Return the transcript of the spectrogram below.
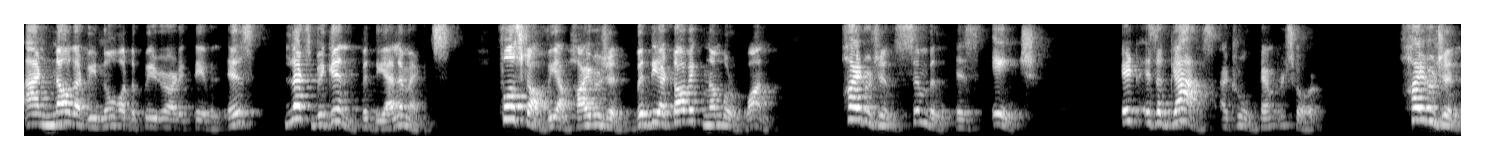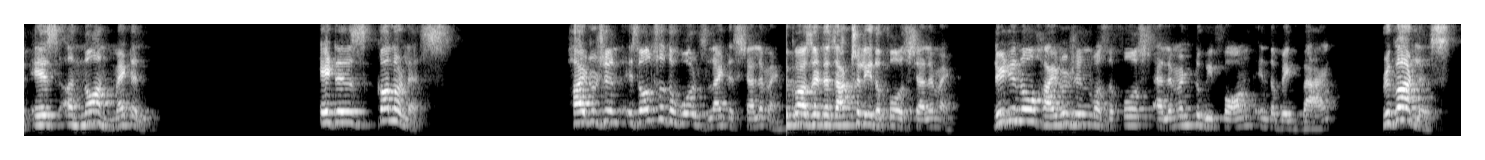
And now that we know what the periodic table is, Let's begin with the elements. First off, we have hydrogen with the atomic number one. Hydrogen's symbol is H. It is a gas at room temperature. Hydrogen is a non-metal. It is colorless. Hydrogen is also the world's lightest element because it is actually the first element. Did you know hydrogen was the first element to be formed in the Big Bang? Regardless,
